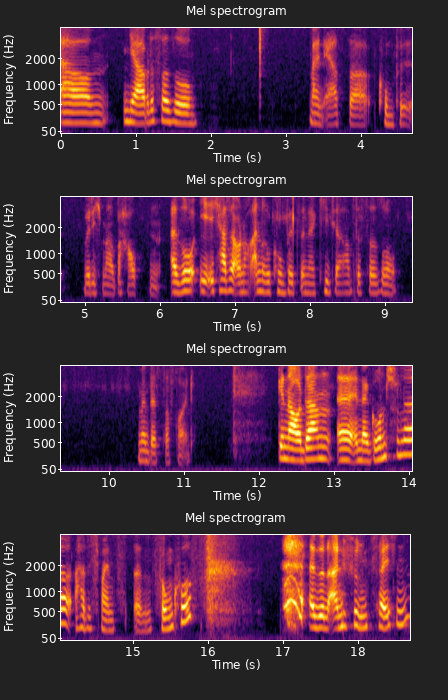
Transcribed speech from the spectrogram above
Ähm, ja, aber das war so mein erster Kumpel, würde ich mal behaupten. Also ich hatte auch noch andere Kumpels in der Kita, aber das war so mein bester Freund. Genau, dann äh, in der Grundschule hatte ich meinen äh, Zungenkuss. also in Anführungszeichen.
